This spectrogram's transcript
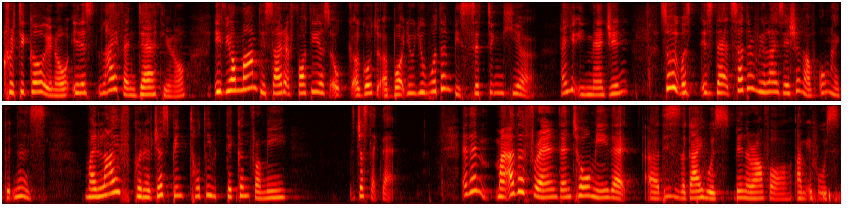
critical, you know. It is life and death, you know. If your mom decided 40 years ago to abort you, you wouldn't be sitting here. Can you imagine? So it was it's that sudden realization of, oh my goodness, my life could have just been totally taken from me just like that. And then my other friend then told me that uh, this is a guy who's been around for, um, who's,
